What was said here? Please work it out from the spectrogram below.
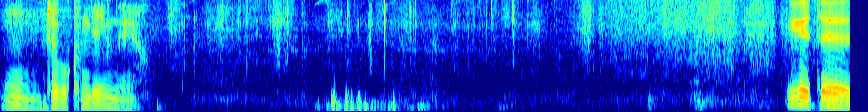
음, 저거 큰 게 있네요. 이게 때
